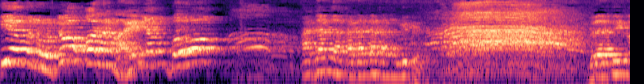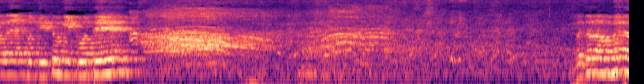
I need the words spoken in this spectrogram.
dia menuduh orang lain yang bohong. Ada nggak kadang-kadang begitu? Berarti kalau yang begitu ngikutin Betul apa betul?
